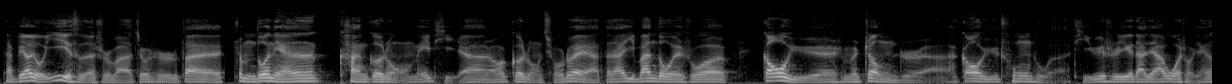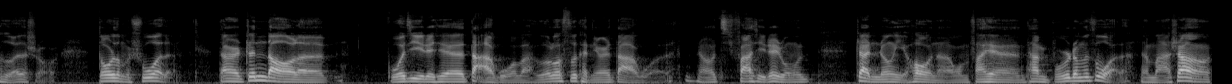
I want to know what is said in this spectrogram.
但比较有意思的是吧，就是在这么多年看各种媒体啊，然后各种球队啊，大家一般都会说高于什么政治啊，高于冲突的，体育是一个大家握手言和的时候，都是这么说的。但是真到了国际这些大国吧，俄罗斯肯定是大国，然后发起这种战争以后呢，我们发现他们不是这么做的。那马上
